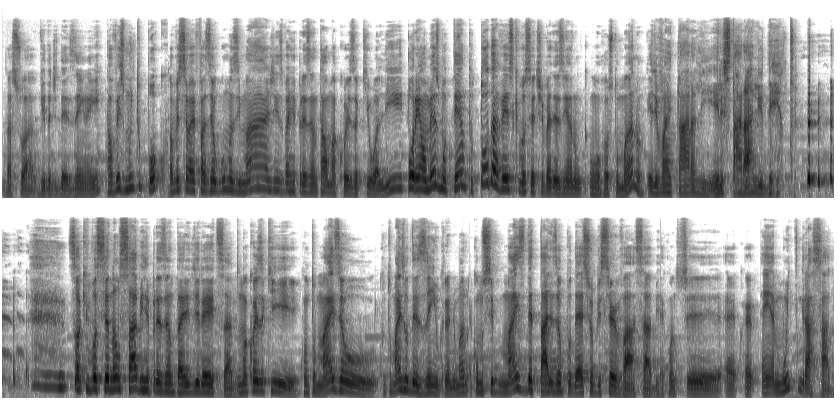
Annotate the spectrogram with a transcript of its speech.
da sua vida de desenho aí. Talvez muito pouco. Talvez você vai fazer algumas imagens, vai representar uma coisa aqui ou ali. Porém, ao mesmo tempo, toda vez que você estiver desenhando um, um rosto humano, ele vai estar ali, ele estará ali dentro. Só que você não sabe representar ele direito, sabe? Uma coisa que quanto mais eu, quanto mais eu desenho o crânio humano, é como se mais detalhes eu pudesse observar, sabe? É quando você é, é, é muito engraçado.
